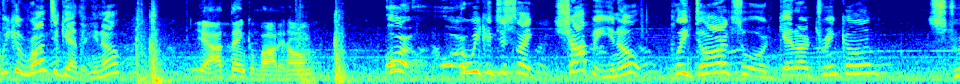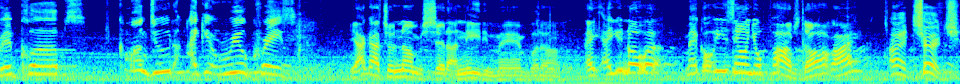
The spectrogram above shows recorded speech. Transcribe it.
we could run together, you know? Yeah, I think about it, homie. Or, or we could just like shop it, you know? Play darts or get our drink on. Strip clubs. Come on, dude, I get real crazy. Yeah, I got your number, shit. I need it, man. But uh, hey, hey, you know what? Man, go easy on your pops, dog. All right? All right, church.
